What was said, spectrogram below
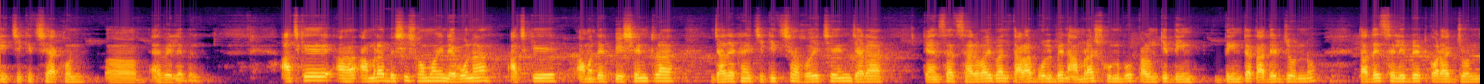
এই চিকিৎসা এখন অ্যাভেলেবেল আজকে আমরা বেশি সময় নেব না। আজকে আমাদের পেশেন্টরা যাদের এখানে চিকিৎসা হয়েছেন, যারা ক্যান্সার সার্ভাইভাল, তারা বলবেন, আমরা শুনব, কারণ কি দিন, দিনটা তাদের জন্য, তাদের সেলিব্রেট করার জন্য।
